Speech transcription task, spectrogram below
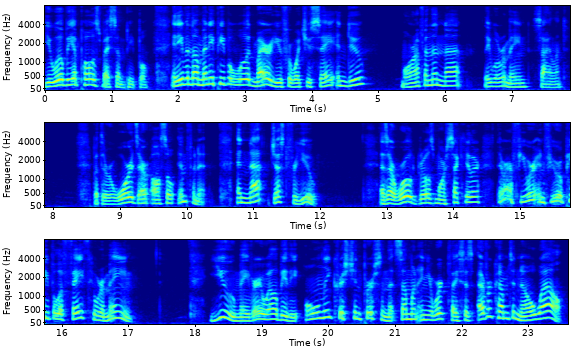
You will be opposed by some people, and even though many people will admire you for what you say and do, more often than not, they will remain silent. But the rewards are also infinite, and not just for you. As our world grows more secular, there are fewer and fewer people of faith who remain. You may very well be the only Christian person that someone in your workplace has ever come to know well,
